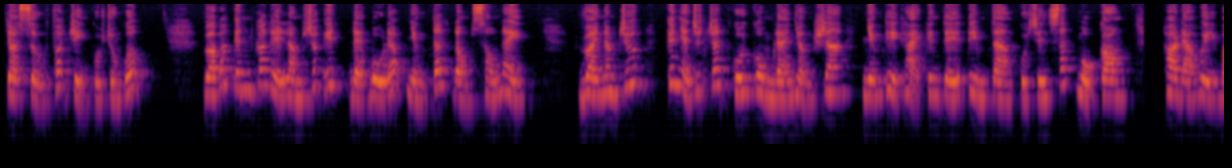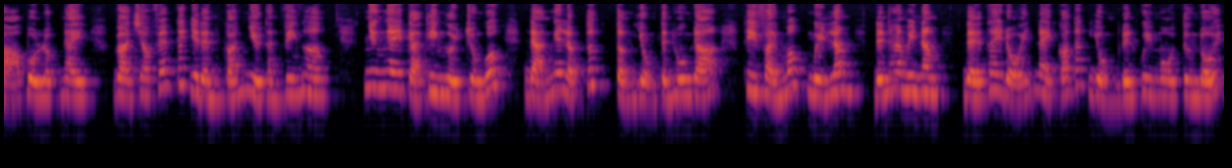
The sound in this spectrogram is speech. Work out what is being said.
cho sự phát triển của Trung Quốc. Và Bắc Kinh có thể làm rất ít để bù đắp những tác động xấu này. Vài năm trước, các nhà chức trách cuối cùng đã nhận ra những thiệt hại kinh tế tiềm tàng của chính sách một con. Họ đã hủy bỏ bộ luật này và cho phép các gia đình có nhiều thành viên hơn. Nhưng ngay cả khi người Trung Quốc đã ngay lập tức tận dụng tình huống đó, thì phải mất 15 đến 20 năm để thay đổi này có tác dụng đến quy mô tương đối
